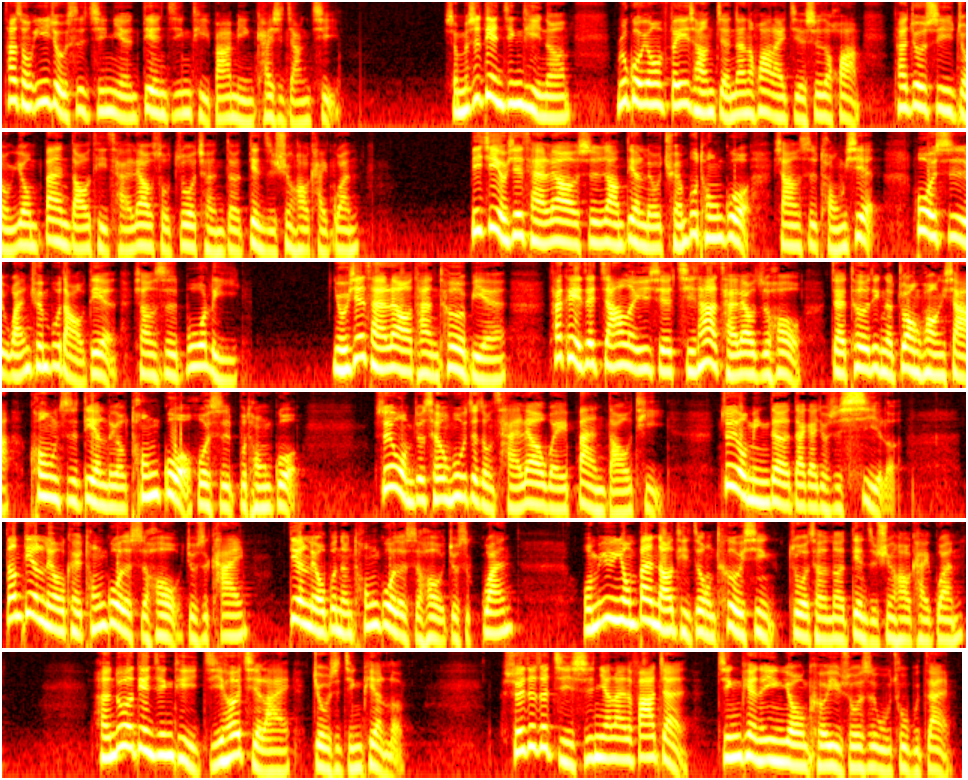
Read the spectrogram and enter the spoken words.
它从一九四七年电晶体发明开始讲起。什么是电晶体呢？如果用非常简单的话来解释的话，它就是一种用半导体材料所做成的电子讯号开关。比起有些材料是让电流全部通过，像是铜线，或是完全不导电，像是玻璃，有些材料它很特别，它可以在加了一些其他的材料之后，在特定的状况下控制电流通过或是不通过，所以我们就称呼这种材料为半导体。最有名的大概就是矽了。当电流可以通过的时候，就是开；电流不能通过的时候，就是关。我们运用半导体这种特性，做成了电子讯号开关。很多的电晶体集合起来，就是晶片了。随着这几十年来的发展，晶片的应用可以说是无处不在。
